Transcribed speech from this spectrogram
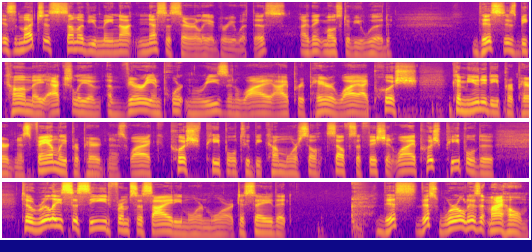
as much as some of you may not necessarily agree with this, I think most of you would, this has become a actually a, a, very important reason why I prepare, why I push community preparedness, family preparedness, why I push people to become more self-sufficient, why I push people to to really secede from society more and more, to say that this this world isn't my home.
